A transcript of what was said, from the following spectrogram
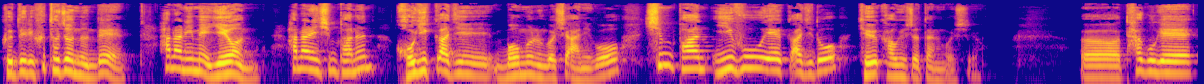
그들이 흩어졌는데 하나님의 예언, 하나님의 심판은 거기까지 머무는 것이 아니고 심판 이후에까지도 계획하고 계셨다는 것이죠. 어, 타국의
